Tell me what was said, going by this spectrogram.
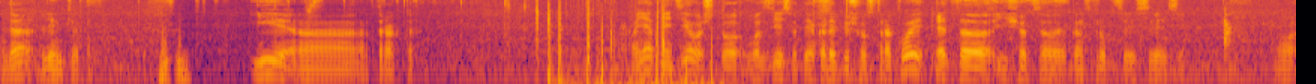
да, линкер мгм. И а, трактор. Понятное дело, что вот здесь вот я когда пишу строкой, это еще целая конструкция связи. Вот.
